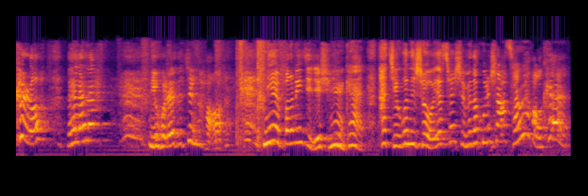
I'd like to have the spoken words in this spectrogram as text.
克柔，来来来，你回来的正好，你也帮你姐姐选选看，她结婚的时候要穿什么样的婚纱才会好看。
